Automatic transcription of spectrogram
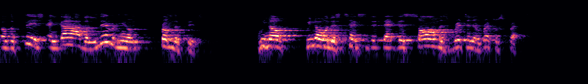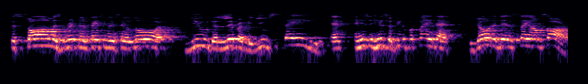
of the fish, and God delivered him from the fish. We know, we know in this text that, that this psalm is written in retrospect. The psalm is written basically saying, Lord, you deliver me, you save me. And, and here's, here's a beautiful thing that Jonah didn't say, I'm sorry.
